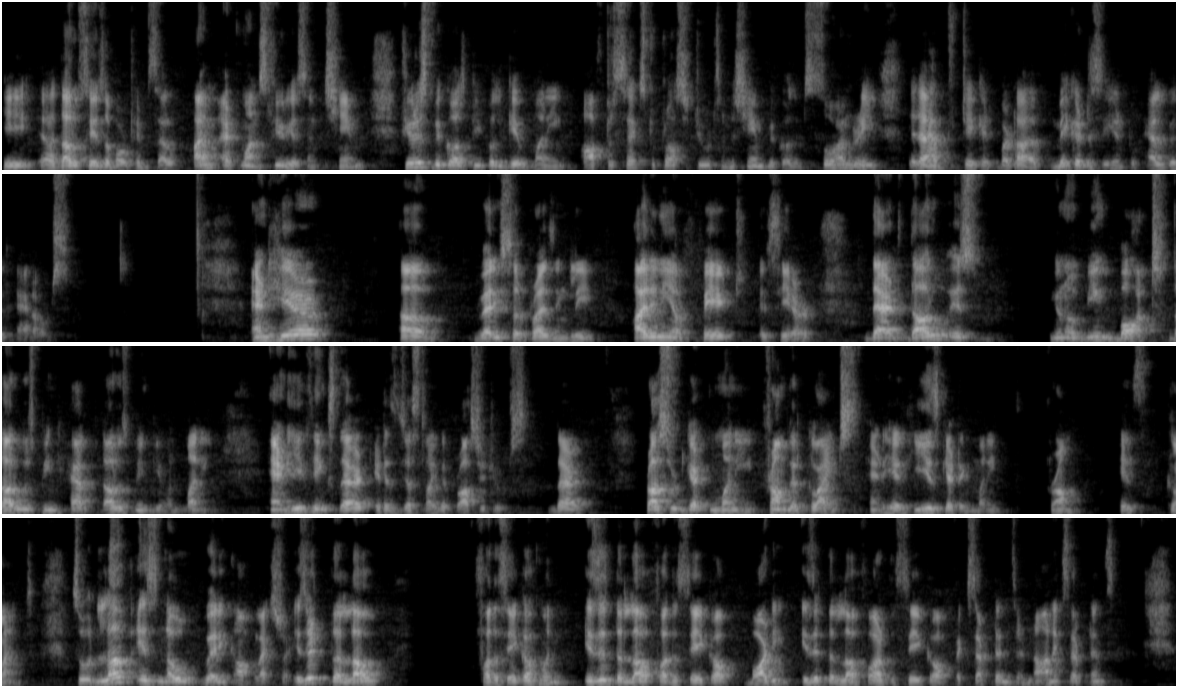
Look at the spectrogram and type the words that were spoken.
he uh, Daru says about himself I am at once furious and ashamed. Furious because people give money after sex to prostitutes and ashamed because I'm so hungry that I have to take it but I'll make a decision to hell with handouts and here uh, very surprisingly irony of fate is here that Daru is, you know, being bought, Daru is being helped, Daru is being given money. And he thinks that it is just like the prostitutes, that prostitutes get money from their clients, and here he is getting money from his client. So love is now very complex. Right? Is it the love for the sake of money? Is it the love for the sake of body? Is it the love for the sake of acceptance and non-acceptance?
